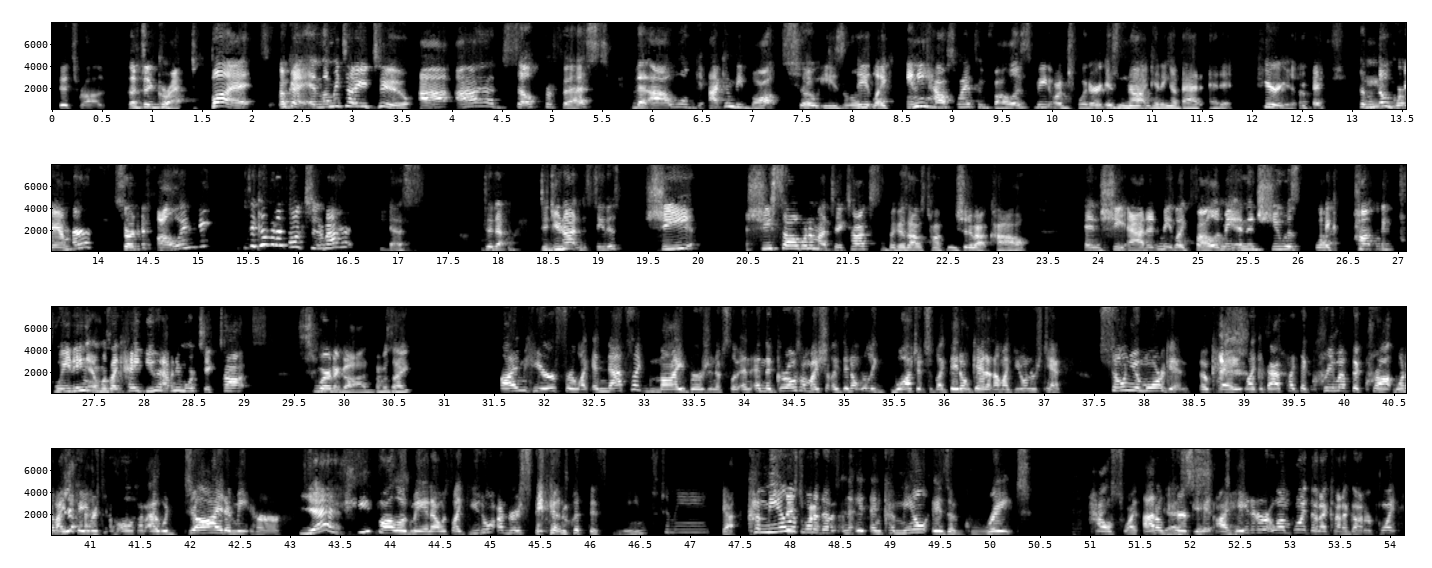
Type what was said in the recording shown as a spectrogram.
It's wrong. That's incorrect. But okay, and let me tell you too. I I have self-professed that I will. I can be bought so easily. Like any housewife who follows me on Twitter is not getting a bad edit. Period. Okay. Camille mm. Grammer started following me. You think I'm gonna talk shit about her? Yes. Did I? Did you not see this? She she saw one of my TikToks because I was talking shit about Kyle. And she added me, like followed me, and then she was like, like tweeting and was like, "Hey, do you have any more TikToks?" Swear to God, I was like, I'm here for like, and that's like my version of slip. And, and the girls on my show, like they don't really watch it, so like they don't get it. I'm like, you don't understand. Sonja Morgan, okay, like that's like the cream of the crop, one of my Yes. favorites of all time. I would die to meet her. Yes. She followed me, and I was like, you don't understand what this means to me. Yeah, Camille is one of those, and, and Camille is a great housewife. I don't care if you Yes. hate. I hated her at one point, then I kind of got her point.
